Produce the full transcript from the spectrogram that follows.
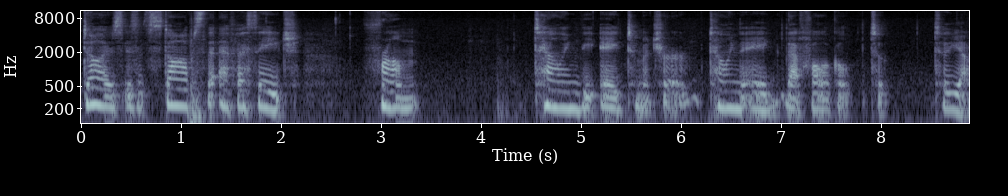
does is it stops the FSH from telling the egg to mature, telling the egg that follicle to to yeah,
